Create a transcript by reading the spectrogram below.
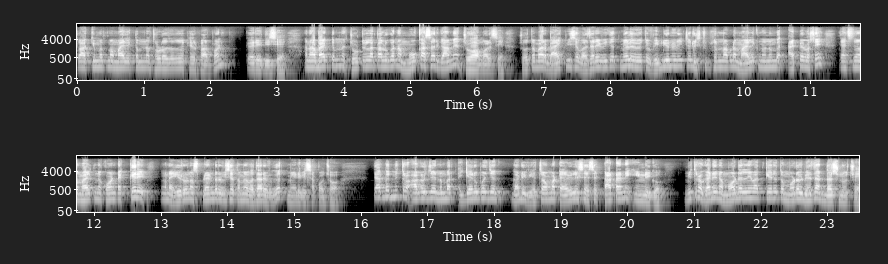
તો આ કિંમતમાં માલિક તમને થોડો થોડો ફેરફાર પણ કરી દેશે અને આ બાઇક તમને ચોટીલા તાલુકાના મોકાસર ગામે જોવા મળશે. જો તમારે બાઇક વિશે વધારે વિગત મેળવી હોય તો વિડીયોની નીચે ડિસ્ક્રિપ્શનમાં આપણે માલિકનો નંબર આપેલો છે. ત્યાંથી તમે માલિકને કોન્ટેક્ટ કરી અને હીરોના સ્પ્લેન્ડર વિશે તમે વધારે વિગત મેળવી શકો છો. ત્યારબાદ મિત્રો આગળ જે નંબર અગિયાર ઉપર જે ગાડી વેચવા માટે આવેલી છે, એ છે ટાટાની ઇન્ડિગો મિત્રો, ગાડીના મોડલની વાત કરીએ તો મોડલ બે હજાર દસનું છે.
